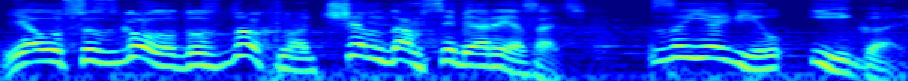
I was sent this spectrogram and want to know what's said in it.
«Я лучше с голоду сдохну, чем дам себя резать», — заявил Игорь.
